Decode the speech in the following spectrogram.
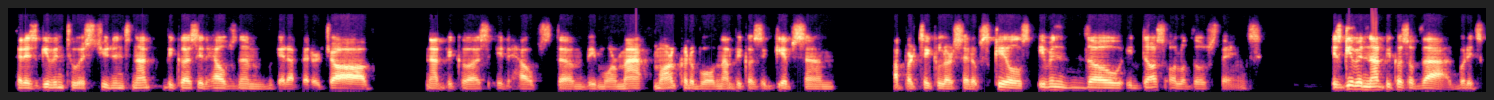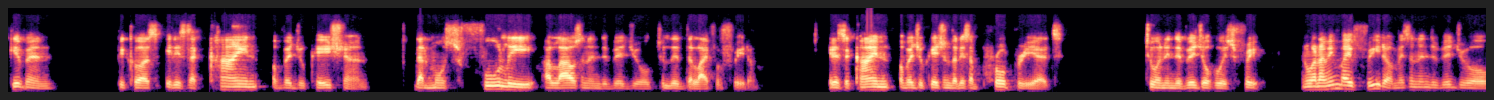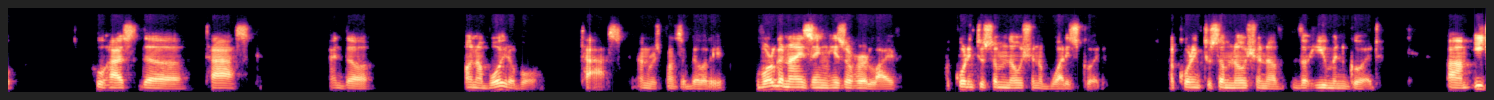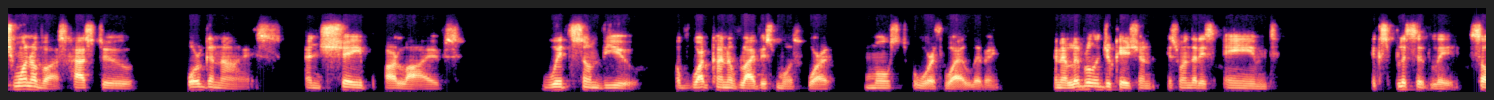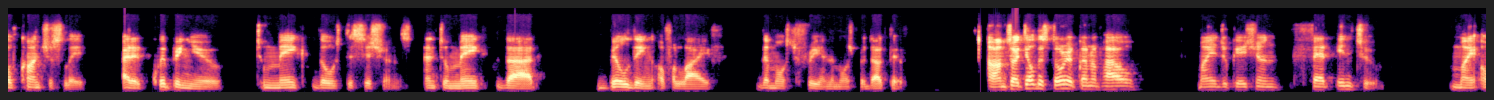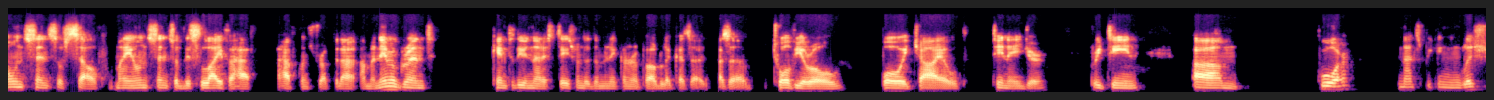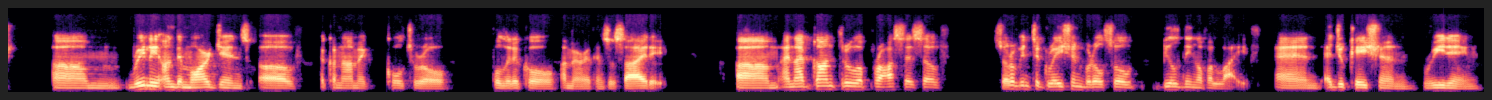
that is given to a student not because it helps them get a better job, not because it helps them be more ma- marketable, not because it gives them a particular set of skills, even though it does all of those things. It's given not because of that, but it's given because it is a kind of education that most fully allows an individual to live the life of freedom. It is a kind of education that is appropriate to an individual who is free. And what I mean by freedom is an individual who has the task and the unavoidable task and responsibility of organizing his or her life according to some notion of what is good, according to some notion of the human good. Um, each one of us has to organize and shape our lives with some view of what kind of life is most worth most worthwhile living. And a liberal education is one that is aimed explicitly, self-consciously at equipping you to make those decisions and to make that building of a life the most free and the most productive. Um, so I tell the story of kind of how my education fed into my own sense of self, my own sense of this life I have I have constructed. I, am an immigrant, came to the United States from the Dominican Republic as a as a 12 year old boy, child, teenager, preteen, um, poor, not speaking English, um, really on the margins of economic, cultural, political American society. Um, and I've gone through a process of sort of integration, but also building of a life and education, reading.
